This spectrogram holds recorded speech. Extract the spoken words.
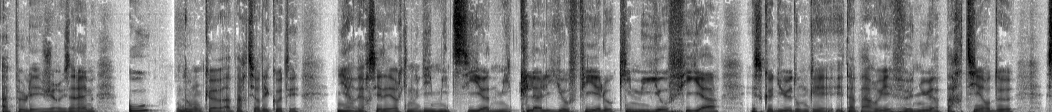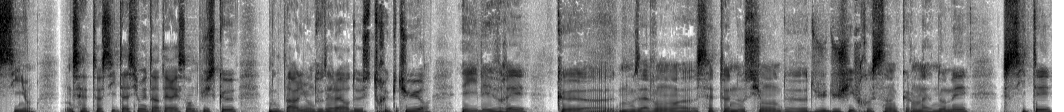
appelé Jérusalem, ou donc euh, à partir des côtés. Il y a un verset d'ailleurs qui nous dit Mitzion miklal yofi elokim yofia. Est-ce que Dieu donc est, apparu, est venu à partir de Sion? Cette citation est intéressante puisque nous parlions tout à l'heure de structure et il est vrai que euh, nous avons euh, cette notion du, chiffre 5 que l'on a nommé, cité,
